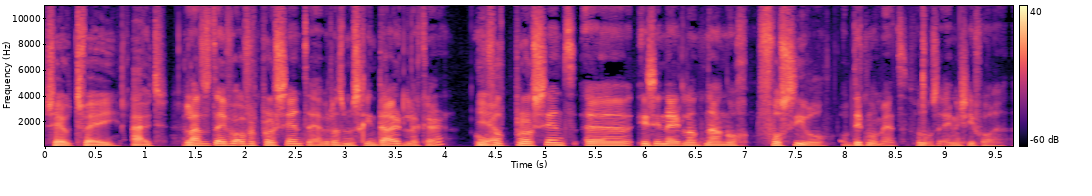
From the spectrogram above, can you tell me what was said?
CO2 uit. Laten we het even over procenten hebben. Dat is misschien duidelijker. Hoeveel procent uh, is in Nederland nou nog fossiel op dit moment van onze energievoorraad?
